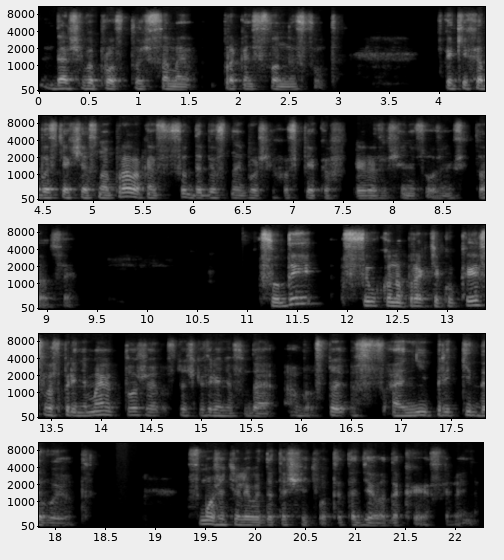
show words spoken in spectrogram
Дальше вопрос то же самое про Конституционный суд. В каких областях частного права Конституционный суд добился наибольших успехов при разрешении сложных ситуаций? Суды ссылку на практику КС воспринимают тоже с точки зрения суда. Они прикидывают, сможете ли вы дотащить вот это дело до КС или нет.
